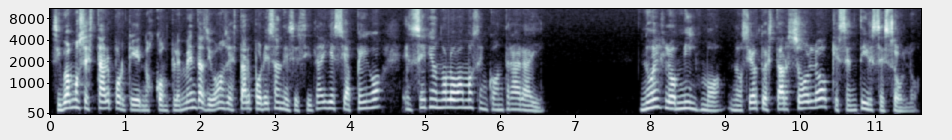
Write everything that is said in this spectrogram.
si vamos a estar porque nos complementa, si vamos a estar por esa necesidad y ese apego, en serio no lo vamos a encontrar ahí. No es lo mismo, ¿no es cierto?, estar solo que sentirse solo.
